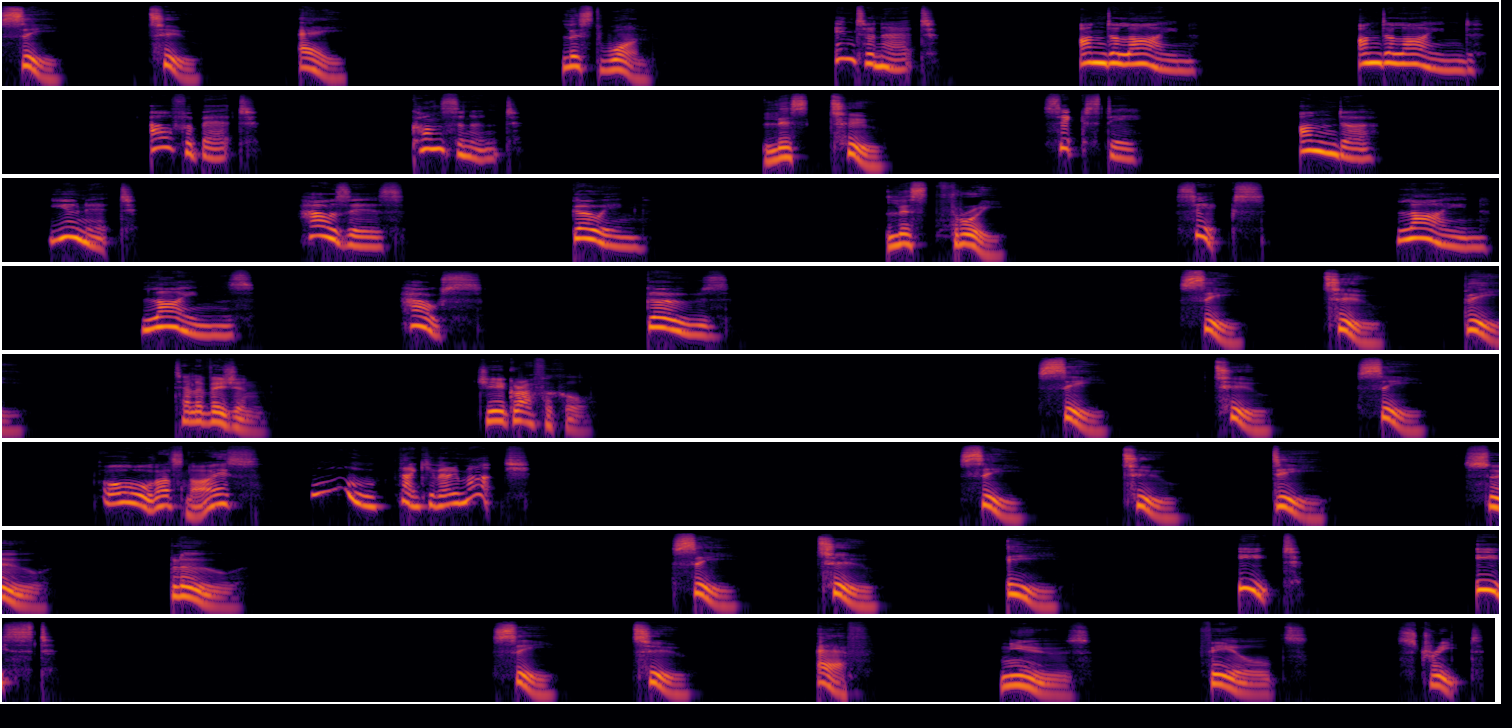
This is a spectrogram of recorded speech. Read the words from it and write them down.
C. 2. A. List 1. Internet. Underline. Underlined. Alphabet. Consonant. List 2. 60. Under. Unit. Houses. Going. List 3. 6. Line. Lines. House. Goes. C. 2. B. Television. Geographical. C. 2. C. Oh, that's nice. Ooh, thank you very much. C. 2. D. Sue. Blue. C. 2. E. Eat. East. C. 2. F. News. Fields. Street.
